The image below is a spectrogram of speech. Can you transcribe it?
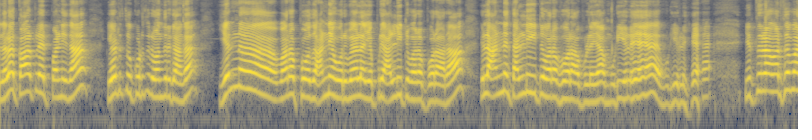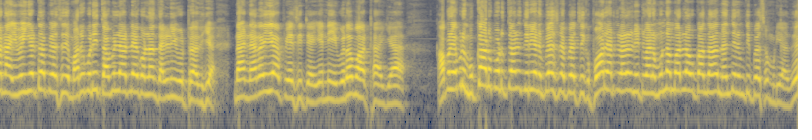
இதெல்லாம் கால்குலேட் பண்ணி தான் எடுத்து கொடுத்துட்டு வந்திருக்காங்க. என்ன வரப்போகுது? அண்ணன் ஒரு வேளை எப்படி அள்ளிட்டு வர போகிறாரா இல்லை அண்ணன் தள்ளிக்கிட்டு வர போகிறா பிள்ளையா? முடியலையே முடியலையே. இத்தனை வருஷமாக நான் இவங்ககிட்ட பேசுகிறேன் மறுபடியும் தமிழ்நாட்டிலே கொண்டாந்து தள்ளி விட்டுறாதீங்க. நான் நிறையா பேசிட்டேன். என்னை விடமாட்டாங்க அப்புறம் எப்படி முக்காடு கொடுத்தாலும் திடீர்னு பேசின பேச்சுக்கு போகிற இடத்துல நீட்டு வேலை. முன்ன மாதிரிலாம் உட்காந்தாலும் நெஞ்சு நிமித்தி பேச முடியாது.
